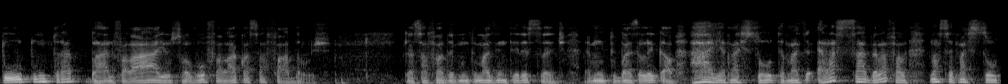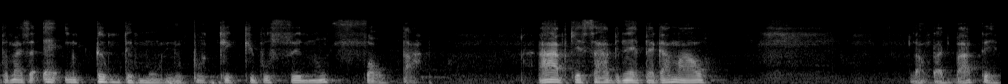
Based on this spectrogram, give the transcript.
todo um trabalho. Falar, ah, eu só vou falar com a safada hoje. Que a safada é muito mais interessante, é muito mais legal. Ah, é mais solta, é mais. Ela sabe, ela fala, nossa, é mais solta, mas é. Então, demônio, por que, que você não solta? Ah, porque sabe, né? Pega mal. Dá vontade de bater.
